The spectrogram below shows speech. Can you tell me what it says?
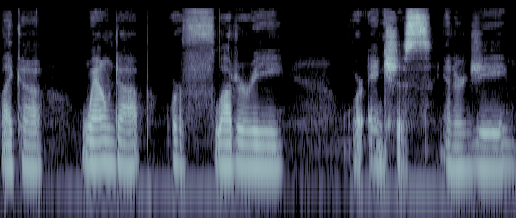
like a wound up or fluttery or anxious energy.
